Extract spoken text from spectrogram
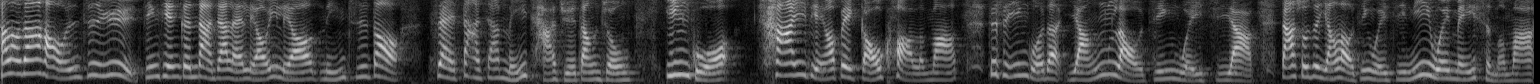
Hello，大家好，我是志玉，今天跟大家来聊一聊，您知道在大家没察觉当中，英国。差一点要被搞垮了吗？这是英国的养老金危机啊！大家说这养老金危机，你以为没什么吗？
